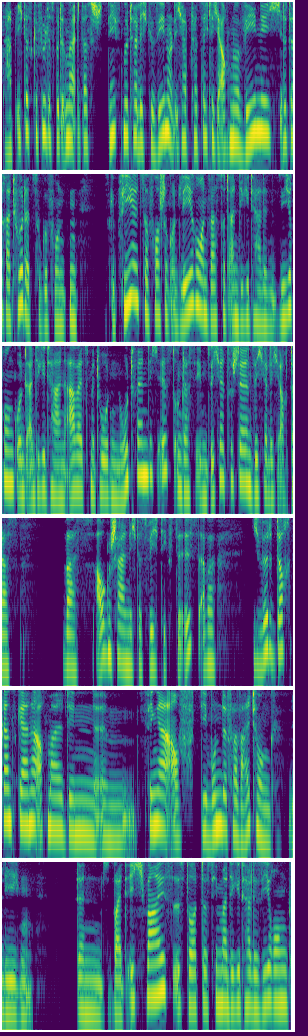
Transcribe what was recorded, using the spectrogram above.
Da habe ich das Gefühl, das wird immer etwas stiefmütterlich gesehen und ich habe tatsächlich auch nur wenig Literatur dazu gefunden. Es gibt viel zur Forschung und Lehre und was dort an Digitalisierung und an digitalen Arbeitsmethoden notwendig ist, um das eben sicherzustellen. Sicherlich auch das, was augenscheinlich das Wichtigste ist. Aber ich würde doch ganz gerne auch mal den ähm, Finger auf die wunde Verwaltung legen. Denn soweit ich weiß, ist dort das Thema Digitalisierung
